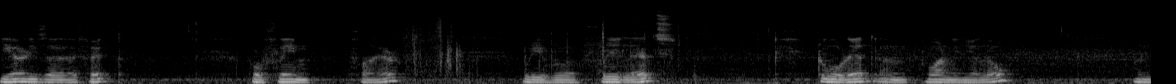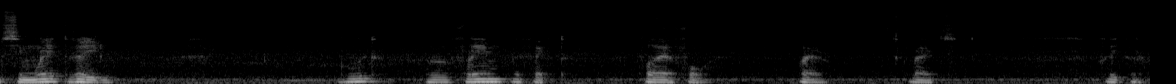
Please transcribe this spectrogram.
here is a effect for flame fire with uh, three LEDs. Two red and one yellow. And simulate very good uh, flame effect. Fire for fire lights flicker.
